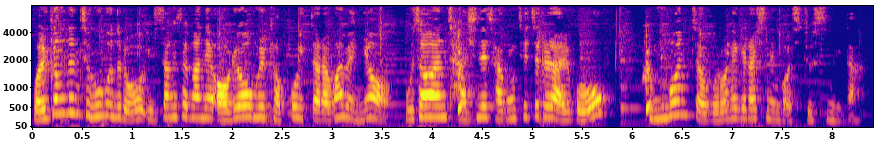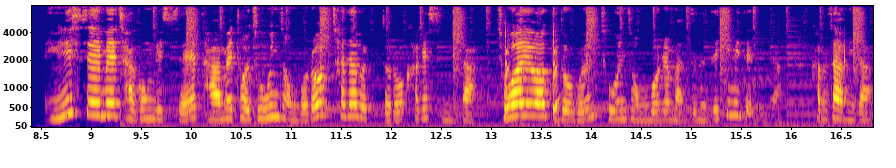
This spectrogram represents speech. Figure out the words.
월경전 증후군으로 일상생활에 어려움을 겪고 있다고 하면요. 우선 자신의 자궁 체질을 알고 근본적으로 해결하시는 것이 좋습니다. 유니쌤의 리셋 다음에 더 좋은 정보로 찾아뵙도록 하겠습니다. 좋아요와 구독은 좋은 정보를 만드는 데 힘이 됩니다. 감사합니다.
